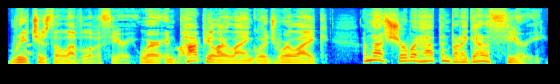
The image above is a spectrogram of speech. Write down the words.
reaches the level of a theory. Where in popular language, we're like, "I'm not sure what happened, but I got a theory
